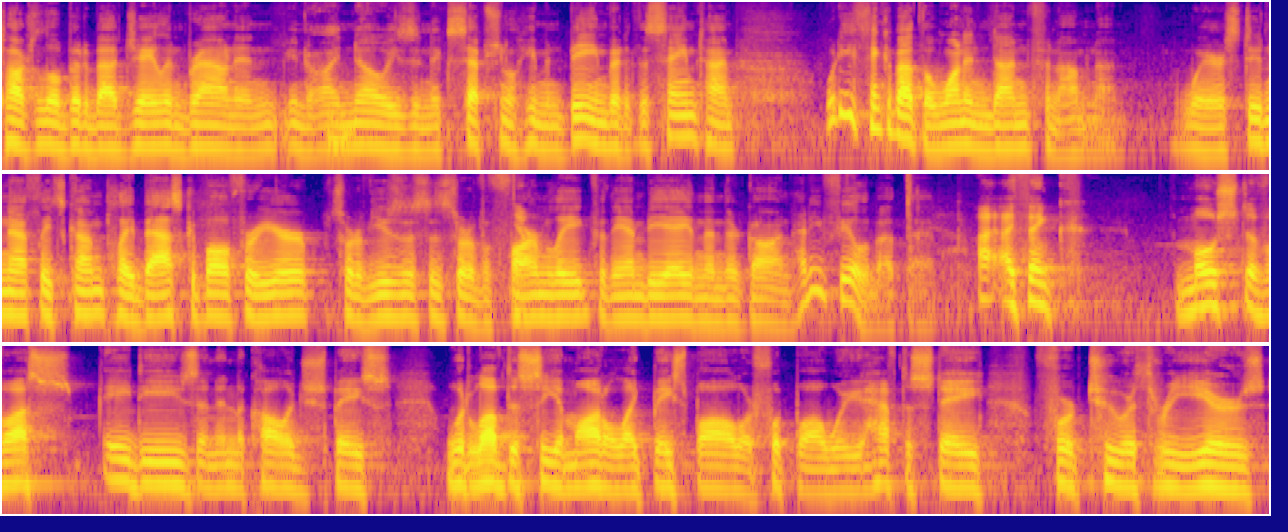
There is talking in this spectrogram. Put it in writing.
talked a little bit about Jaylen Brown, and you know I mm-hmm. know he's an exceptional human being, but at the same time, what do you think about the one and done phenomenon, where student athletes come play basketball for a year, sort of use this as sort of a farm league for the NBA, and then they're gone? How do you feel about that? I, I think most of us ADs and in the college space would love to see a model like baseball or football where you have to stay for two or three years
